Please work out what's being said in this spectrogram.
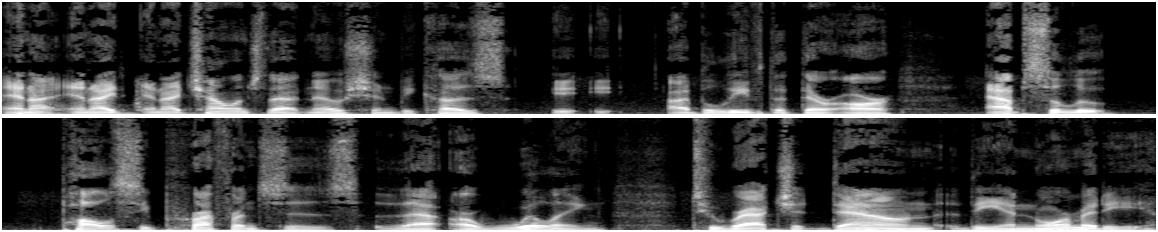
And I and I and I challenge that notion because it, it, I believe that there are absolute policy preferences that are willing to ratchet down the enormity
